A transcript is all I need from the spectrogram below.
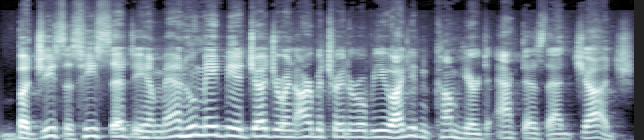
But Jesus, he said to him, Man, who made me a judge or an arbitrator over you? I didn't come here to act as that judge.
